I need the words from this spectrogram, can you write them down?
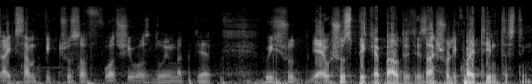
like some pictures of what she was doing. But yeah, we should. Yeah, we should speak about it. It's actually quite interesting.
